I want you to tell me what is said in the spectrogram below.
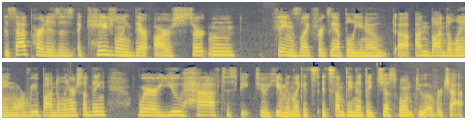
the sad part is, is occasionally there are certain things like, for example, you know, uh, unbundling or rebundling or something, where you have to speak to a human. Like it's it's something that they just won't do over chat.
